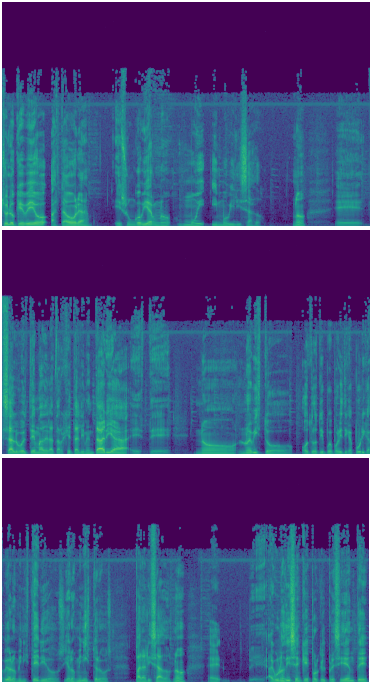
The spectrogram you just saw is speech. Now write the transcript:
Yo lo que veo hasta ahora es un gobierno muy inmovilizado, ¿no? Eh, salvo el tema de la tarjeta alimentaria, este, no, no he visto otro tipo de políticas públicas. Veo a los ministerios y a los ministros paralizados, ¿no? Eh, eh, algunos dicen que es porque el presidente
